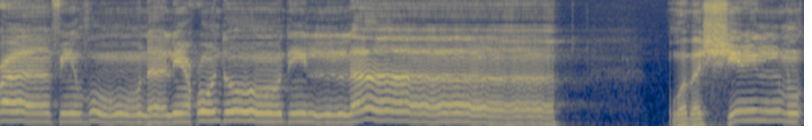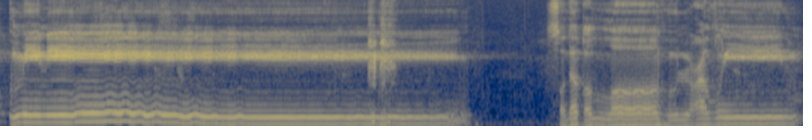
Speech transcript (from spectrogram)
والحافظون لحدود الله. وبشر المؤمنين. صدق الله العظيم.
